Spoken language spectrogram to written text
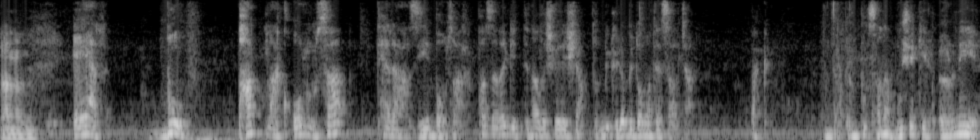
Anladım. Eğer bu patlak olursa teraziyi bozar. Pazara gittin alışveriş yaptın. Bir kilo bir domates alacaksın. Bak. Bu, sana bu şekil örneği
